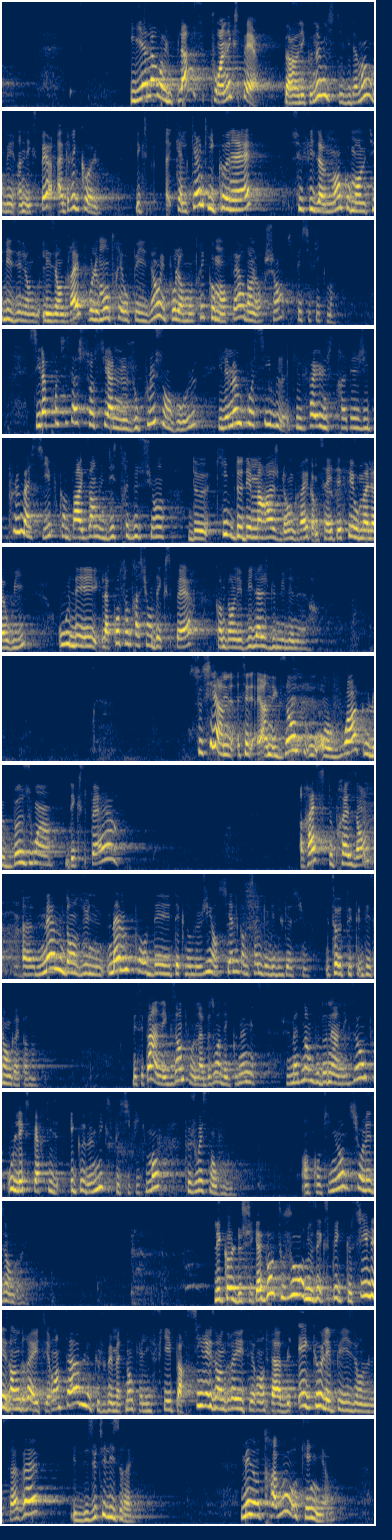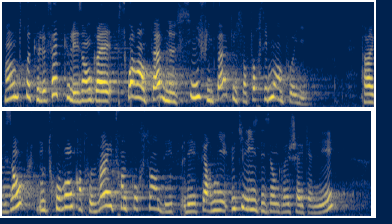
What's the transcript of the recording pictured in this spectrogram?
Il y a alors une place pour un expert, pas un économiste évidemment, mais un expert agricole, quelqu'un qui connaît suffisamment comment utiliser les engrais pour le montrer aux paysans et pour leur montrer comment faire dans leur champ spécifiquement. Si l'apprentissage social ne joue plus son rôle, il est même possible qu'il faille une stratégie plus massive, comme par exemple une distribution de kits de démarrage d'engrais, comme ça a été fait au Malawi, ou la concentration d'experts, comme dans les villages du millénaire. Ceci c'est un exemple où on voit que le besoin d'experts reste présent, euh, même, dans une, même pour des technologies anciennes comme celle de l'éducation, euh, des engrais, pardon. Mais ce n'est pas un exemple où on a besoin d'économistes. Je vais maintenant vous donner un exemple où l'expertise économique spécifiquement peut jouer son rôle. En continuant sur les engrais. L'école de Chicago, toujours, nous explique que si les engrais étaient rentables, que je vais maintenant qualifier par si les engrais étaient rentables et que les paysans le savaient, ils les utiliseraient. Mais nos travaux au Kenya montrent que le fait que les engrais soient rentables ne signifie pas qu'ils sont forcément employés. Par exemple, nous trouvons qu'entre 20 et 30% des fermiers utilisent des engrais chaque année,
